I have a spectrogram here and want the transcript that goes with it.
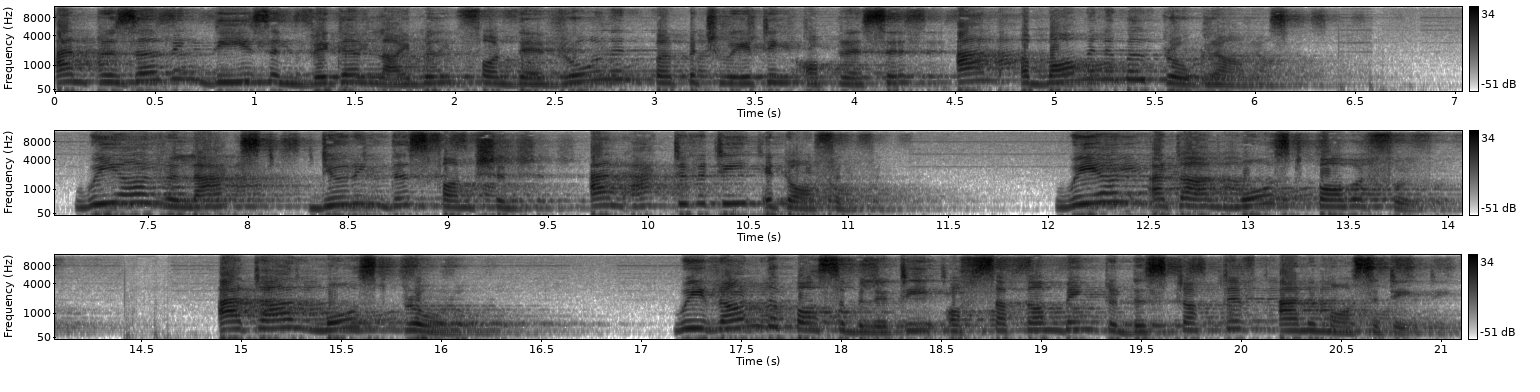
and preserving these in vigor liable for their role in perpetuating oppressive and abominable programs. We are relaxed during this function and activity it often. We are at our most powerful, at our most prone, we run the possibility of succumbing to destructive animosity.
